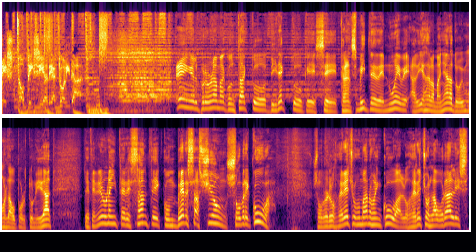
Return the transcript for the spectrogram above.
es noticia de actualidad. En el programa Contacto Directo que se transmite de 9 a 10 de la mañana tuvimos la oportunidad de tener una interesante conversación sobre Cuba sobre los derechos humanos en Cuba, los derechos laborales,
